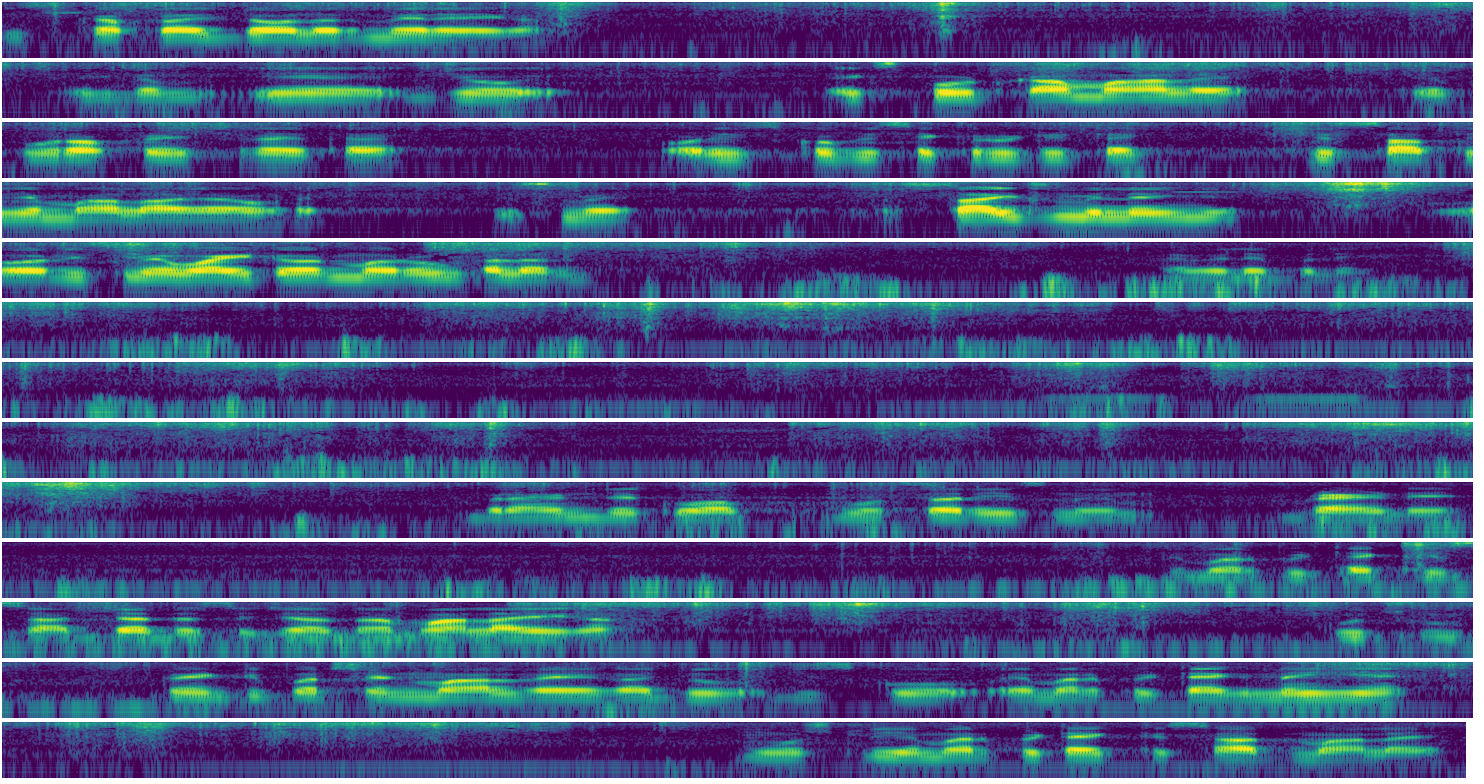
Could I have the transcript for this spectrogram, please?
इसका प्राइस डॉलर में रहेगा। एकदम ये जो एक्सपोर्ट का माल है, ये पूरा फ्रेश रहता है और इसको भी सिक्योरिटी टैग के साथ ये माल आया हुआ है। इसमें साइज़ मिलेंगे और इसमें वाइट और मरून कलर अवेलेबल है। ब्रांड देखो आप, बहुत सारे इसमें ब्रांड है। एम आर पी टैक के साथ ज़्यादा से ज़्यादा माल आएगा। कुछ ट्वेंटी परसेंट माल रहेगा जो, जिसको एम आर पी टैग नहीं है। Mostly M R P tag के साथ माल है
